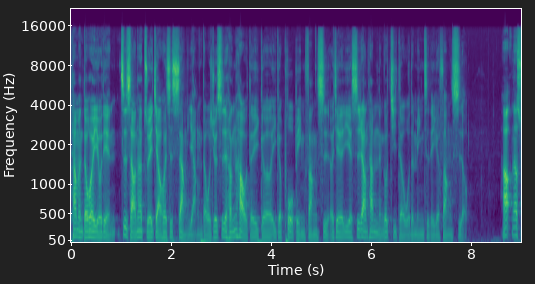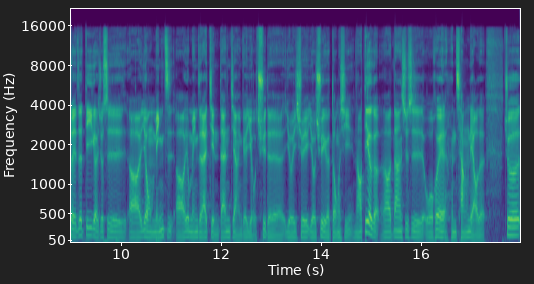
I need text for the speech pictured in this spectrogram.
他们都会有点，至少那嘴角会是上扬的。我觉得是很好的一个一个破冰方式，而且也是让他们能够记得我的名字的一个方式哦。好，那所以这第一个就是呃用名字呃用名字来简单讲一个有趣的有一些有趣一个东西。然后第二个，然后当然就是我会很常聊的，就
